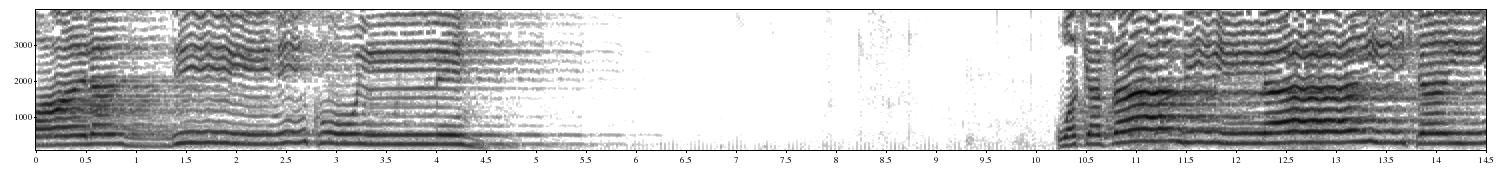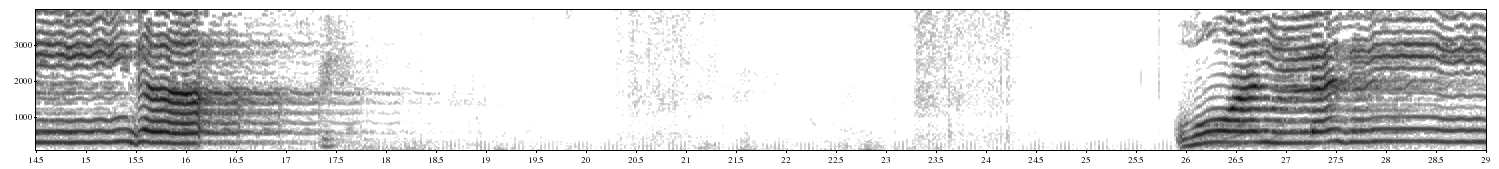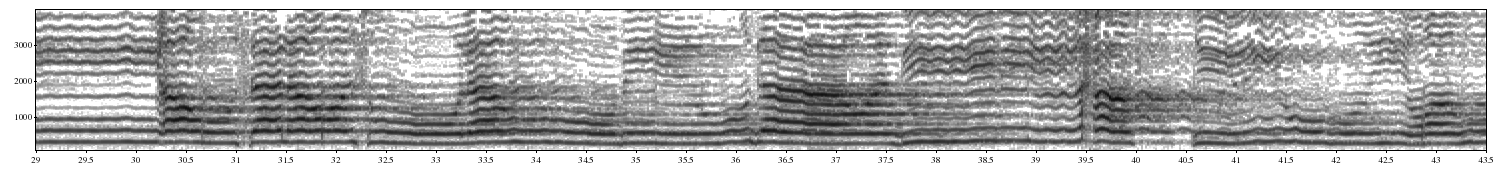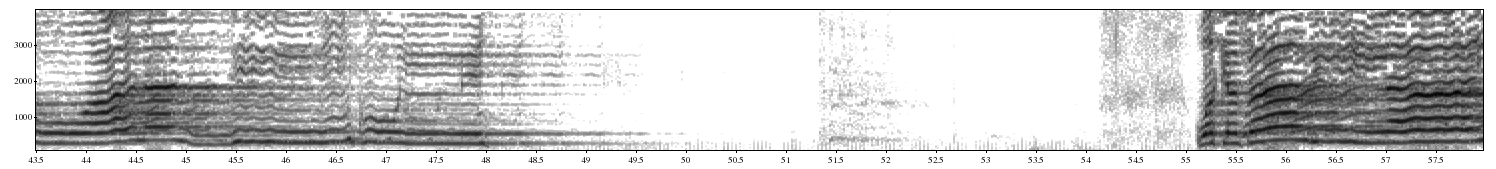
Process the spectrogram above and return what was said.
على الدين كله. وكفى بالله شهيدا. هو الذي أرسل رسوله بالهدى. وكفى بالله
